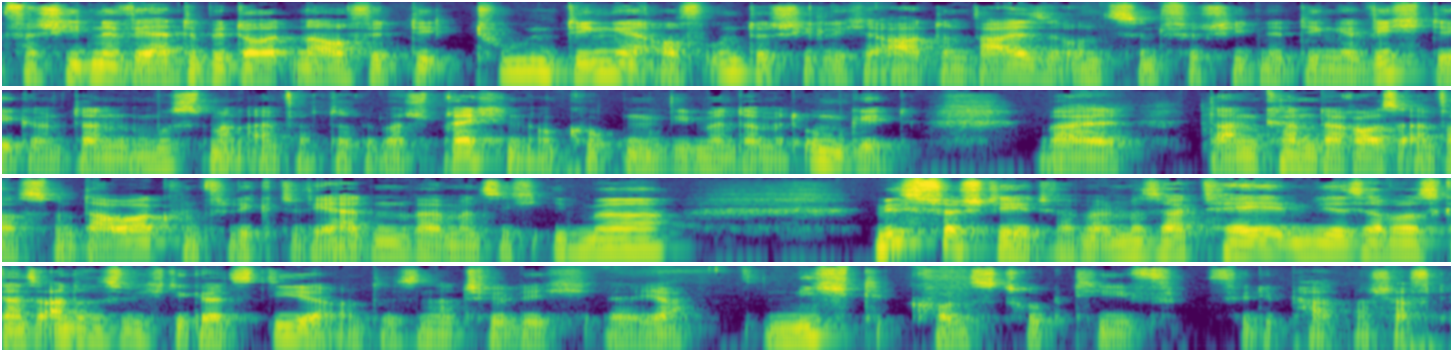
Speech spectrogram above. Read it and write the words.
verschiedene Werte bedeuten auch, wir tun Dinge auf unterschiedliche Art und Weise. Uns sind verschiedene Dinge wichtig und dann muss man einfach darüber sprechen und gucken, wie man damit umgeht. Weil dann kann daraus einfach so ein Dauerkonflikt werden, weil man sich immer missversteht, weil man immer sagt, hey, mir ist aber was ganz anderes wichtig als dir. Und das ist natürlich äh, ja nicht konstruktiv für die Partnerschaft.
